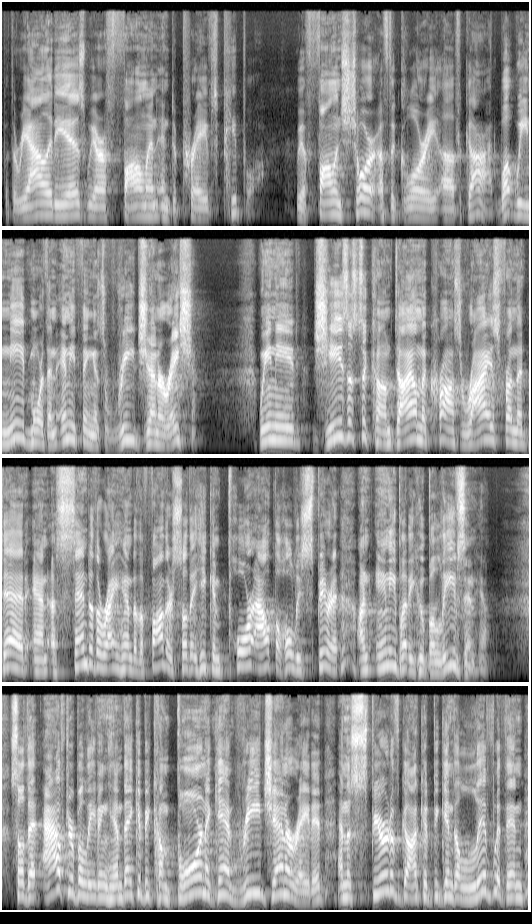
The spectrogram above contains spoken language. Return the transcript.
But the reality is, we are a fallen and depraved people. We have fallen short of the glory of God. What we need more than anything is regeneration. We need Jesus to come, die on the cross, rise from the dead, and ascend to the right hand of the Father so that he can pour out the Holy Spirit on anybody who believes in him so that after believing him, they could become born again, regenerated, and the Spirit of God could begin to live within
